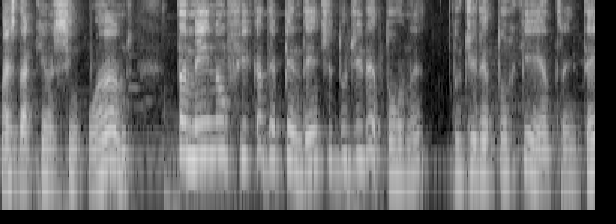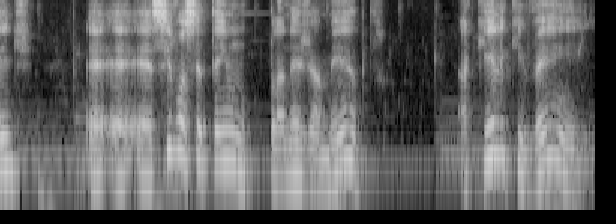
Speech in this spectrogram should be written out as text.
mas daqui a uns cinco anos, também não fica dependente do diretor, né? Do diretor que entra, entende? É, é, é, se você tem um planejamento, aquele que vem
